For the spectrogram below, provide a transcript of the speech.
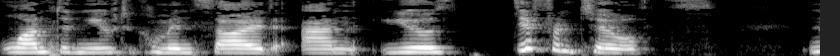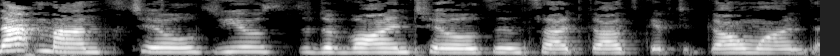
wanting you to come inside and use different tools not man's tools, use the divine tools inside God's gifted goal mind.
